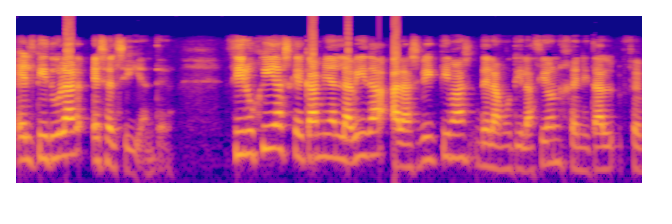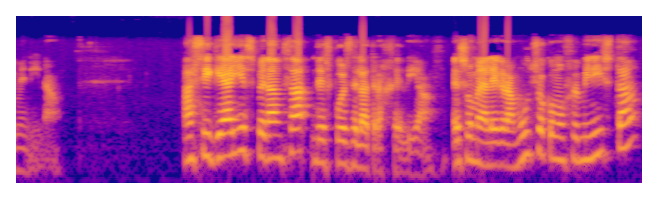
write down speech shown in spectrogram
El titular es el siguiente. Cirugías que cambian la vida a las víctimas de la mutilación genital femenina. Así que hay esperanza después de la tragedia. Eso me alegra mucho como feminista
